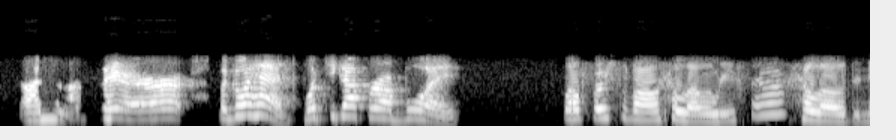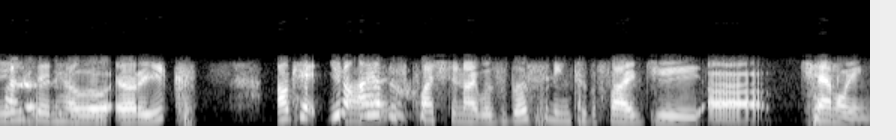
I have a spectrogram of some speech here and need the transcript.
I'm not there. But go ahead. What you got for our boys? Well, first of all, hello, Lisa. Hello, Denise, Hello, and hello, Erik. Okay, you know, I have this question. I was listening to the 5G uh channeling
